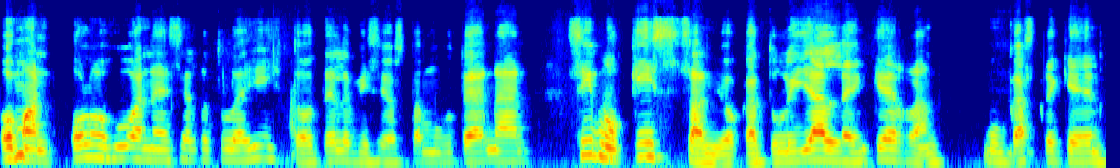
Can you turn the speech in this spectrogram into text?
oman olohuoneen, sieltä tulee hiihtoa televisiosta muuten näen Simo Kissan, joka tuli jälleen kerran mun kanssa tekemään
